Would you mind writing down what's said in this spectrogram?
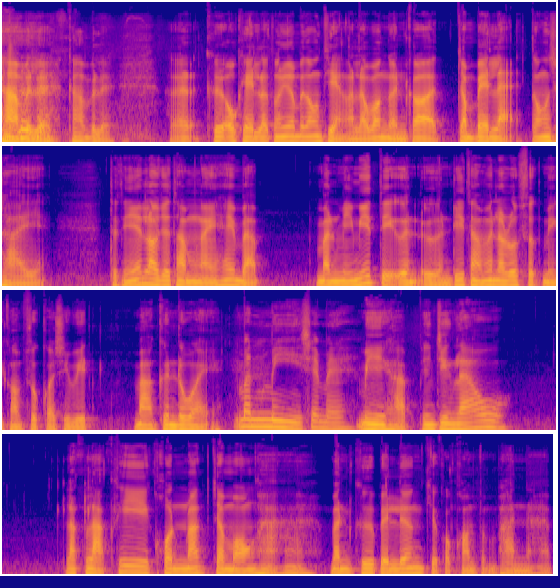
ข้ามไปเลยข้ามไปเลยเออคือโอเค เราตรงนี้ไม่ต้องเถียงกันแล้วว่าเงินก็จำเป็นแหละต้องใช้ แต่ทีนี้เราจะทำไงให้แบบมันมีมิติอื่น ๆ ที่ทำให้เรารู้สึกมีความสุขกับชีวิตมากขึ้นด้วย มันมีใช่ไหมมีครับ จริง ๆ แล้ว หลัก ๆ ที่คนมักจะมองหา มันคือเป็นเรื่องเกี่ยวกับความสัมพันธ์นะครับ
